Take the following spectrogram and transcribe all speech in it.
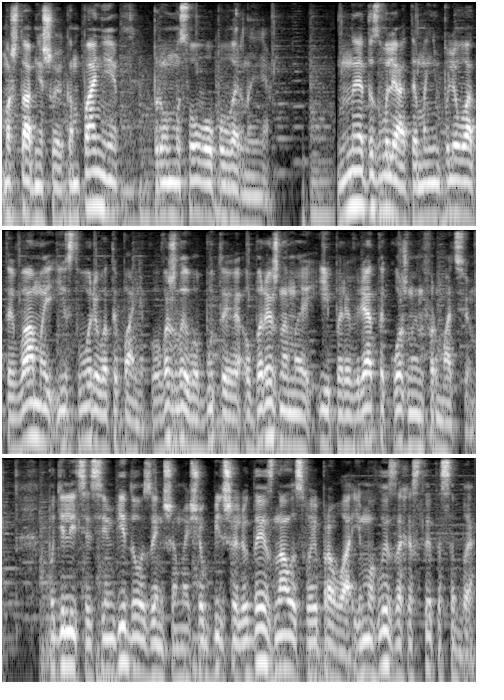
масштабнішої кампанії примусового повернення. Не дозволяйте маніпулювати вами і створювати паніку. Важливо бути обережними і перевіряти кожну інформацію. Поділіться цим відео з іншими, щоб більше людей знали свої права і могли захистити себе.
